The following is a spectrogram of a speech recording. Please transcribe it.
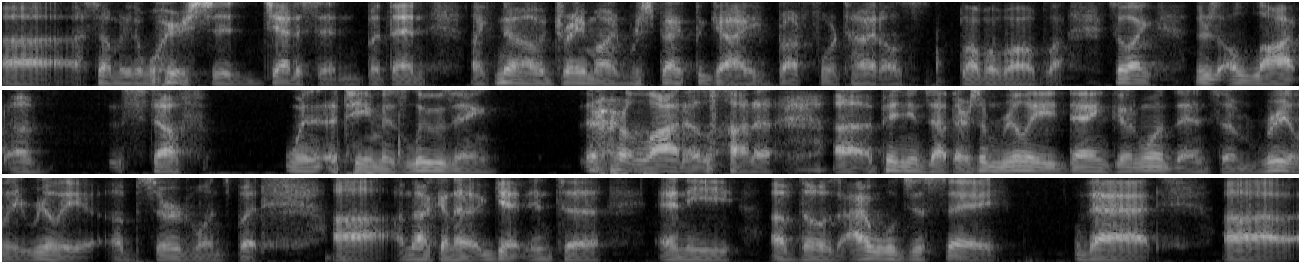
uh, somebody the Warriors should jettison, but then like no, Draymond, respect the guy. He brought four titles. Blah blah blah blah. So like, there's a lot of stuff when a team is losing there are a lot, a lot of uh, opinions out there. Some really dang good ones and some really, really absurd ones. But uh, I'm not going to get into any of those. I will just say that uh,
